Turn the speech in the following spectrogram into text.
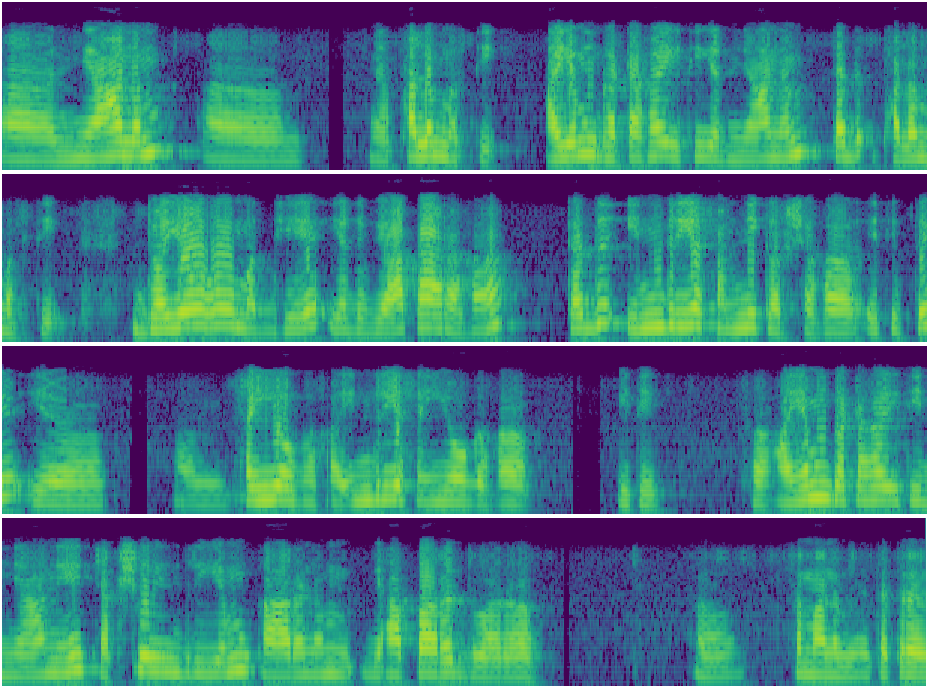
ज्ञानं फलम् अस्ति। अयं घटः इति यद् ज्ञानं, तद् फलम् अस्ति द्वयोः मध्ये यद् व्यापारः, तद् इन्द्रियसन्निकर्षः इत्युक्ते संयोगः, इन्द्रियसंयोगः इति। अयं घटः इति ज्ञाने चक्षुरिन्द्रियं कारणं व्यापारद्वारा समानं तत्र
